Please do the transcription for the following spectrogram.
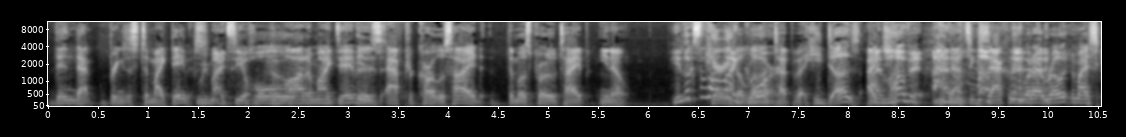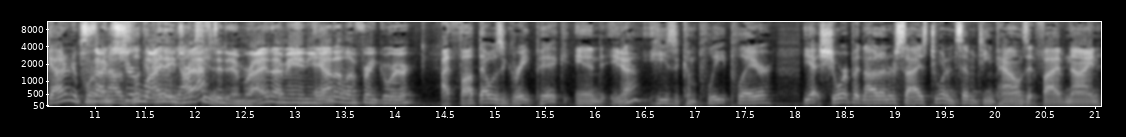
then that brings us to Mike Davis. we might see a whole lot of Mike Davis. Is after Carlos Hyde the most prototype, you know. He looks a lot Carry like the Gore. load type of. He does. I love it. I that's love- exactly what I wrote in my scouting report. I I'm sure why they the drafted him, right? I mean, you And- gotta love Frank Gore. I thought that was a great pick, and it- Yeah. he's a complete player. Yeah, short but not undersized, 217 pounds at 5'9",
